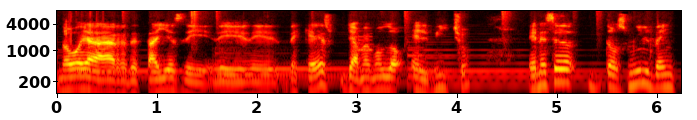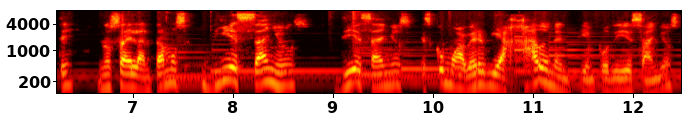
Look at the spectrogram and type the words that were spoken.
no voy a dar detalles de, de, qué es, llamémoslo el bicho, en ese 2020 nos adelantamos 10 años 10 años es como haber viajado en el tiempo 10 años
